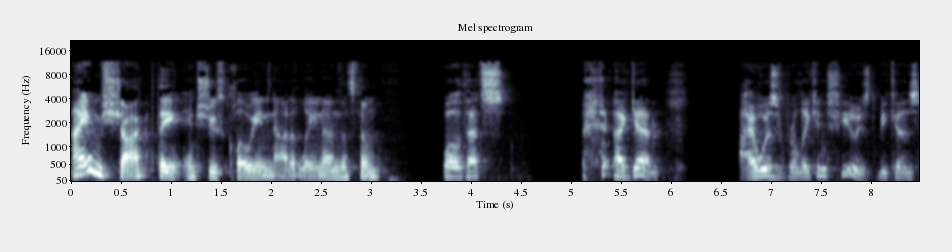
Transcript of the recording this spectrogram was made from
I am shocked they introduced Chloe and not Elena in this film. Well, that's again, I was really confused because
